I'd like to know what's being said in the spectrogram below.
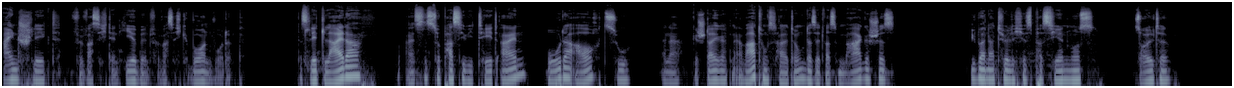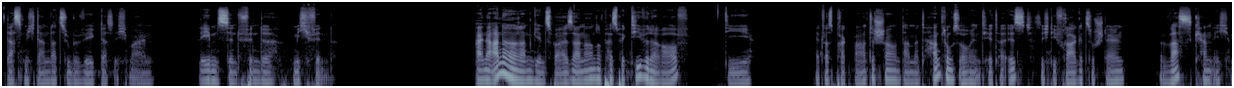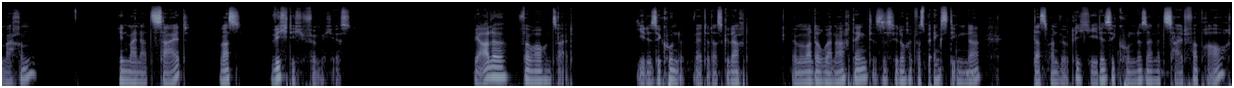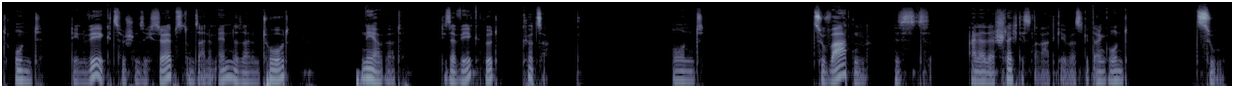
einschlägt, für was ich denn hier bin, für was ich geboren wurde. Das lädt leider meistens zur Passivität ein oder auch zu einer gesteigerten Erwartungshaltung, dass etwas Magisches, Übernatürliches passieren muss, sollte, das mich dann dazu bewegt, dass ich meinen Lebenssinn finde, mich finde. Eine andere Herangehensweise, eine andere Perspektive darauf, die etwas pragmatischer und damit handlungsorientierter ist, sich die Frage zu stellen, was kann ich machen in meiner Zeit, was wichtig für mich ist. Wir alle verbrauchen Zeit. Jede Sekunde, wer hätte das gedacht? Wenn man mal darüber nachdenkt, ist es jedoch etwas beängstigender, dass man wirklich jede Sekunde seine Zeit verbraucht und den Weg zwischen sich selbst und seinem Ende, seinem Tod, näher wird. Dieser Weg wird kürzer. Und zu warten ist einer der schlechtesten Ratgeber. Es gibt einen Grund zu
